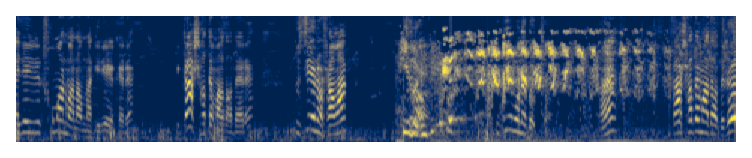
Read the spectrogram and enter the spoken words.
আজ এই যে সমান মানাম নাকি রে এখানে কি কার সাথে মাথা দেয় রে? তুই চেনো? তুই কি মনে করছ? হ্যাঁ? কার সাথে মাথা দে রে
